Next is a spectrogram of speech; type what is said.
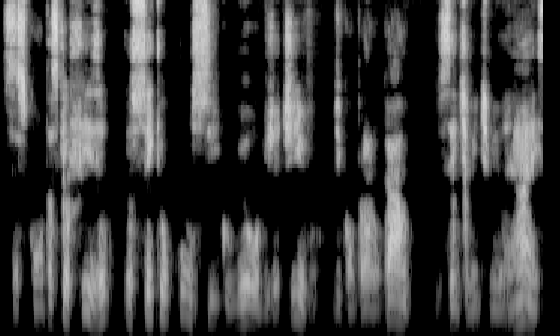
essas contas que eu fiz, eu, eu sei que eu consigo o meu objetivo de comprar um carro de 120 mil reais,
